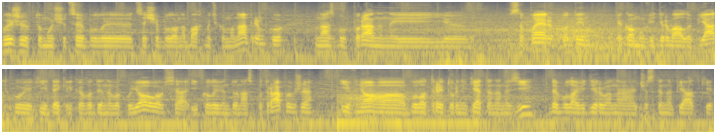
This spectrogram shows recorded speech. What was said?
вижив, тому що це були це ще було на Бахмутському напрямку. У нас був поранений е, сапер один, якому відірвало п'ятку, який декілька годин евакуйовувався. І коли він до нас потрапив вже, і в нього було три турнікети на нозі, де була відірвана частина п'ятки.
